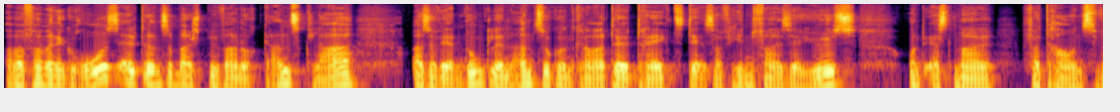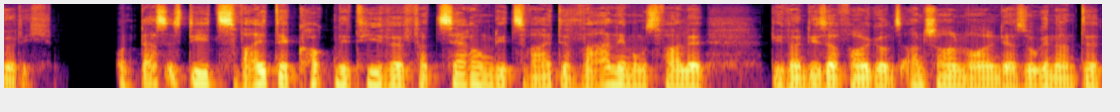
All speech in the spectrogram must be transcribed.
Aber für meine Großeltern zum Beispiel war noch ganz klar, also wer einen dunklen Anzug und Krawatte trägt, der ist auf jeden Fall seriös und erstmal vertrauenswürdig. Und das ist die zweite kognitive Verzerrung, die zweite Wahrnehmungsfalle, die wir in dieser Folge uns anschauen wollen, der sogenannte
